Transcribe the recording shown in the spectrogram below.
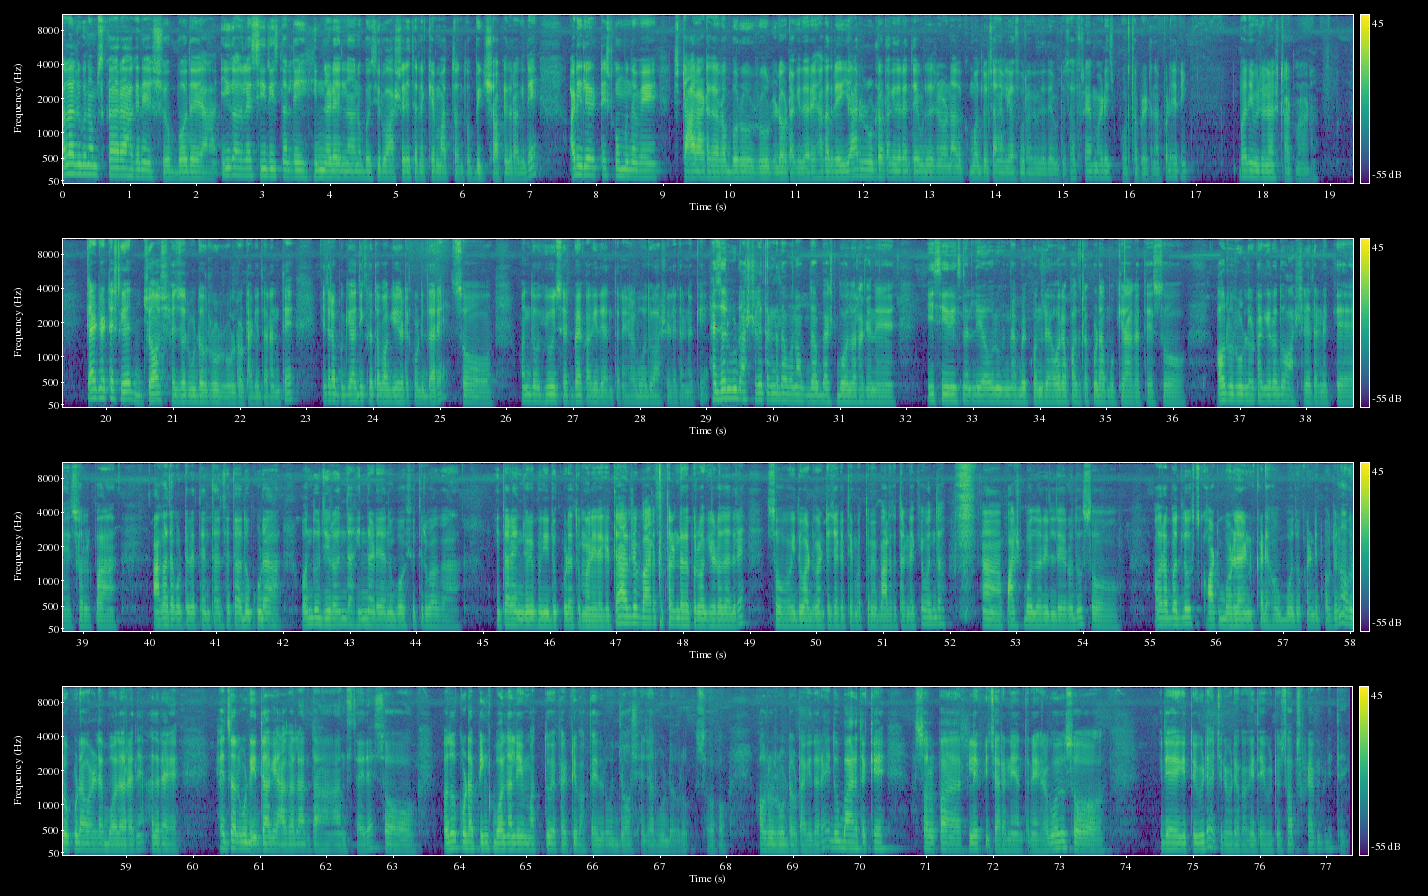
ಎಲ್ಲರಿಗೂ ನಮಸ್ಕಾರ ಹಾಗೆಯೇ ಶುಭೋದಯ. ಈಗಾಗಲೇ ಸೀರೀಸ್ನಲ್ಲಿ ಹಿನ್ನಡೆಯನ್ನು ಅನುಭವಿಸಿರುವ ಆಸ್ಟ್ರೇಲಿಯಾ ತಂಡಕ್ಕೆ ಮತ್ತೊಂದು ಬಿಗ್ ಶಾಕ್ ಎದುರಾಗಿದೆ. ಅಡಿಲೇಡ್ ಟೆಸ್ಟ್ಗೂ ಮುನ್ನವೇ ಸ್ಟಾರ್ ಆಟಗಾರರೊಬ್ಬರು ರೂಲ್ಡ್ ಔಟ್ ಆಗಿದ್ದಾರೆ. ಹಾಗಾದರೆ ಯಾರು ರೂಲ್ಡ್ ಔಟ್ ಆಗಿದ್ದಾರೆ ಅಂತ ಹೇಳಿದ್ರೆ ನೋಡೋಣ. ಅದಕ್ಕೆ ಮೊದಲು ಚಾನಲ್ಗೆ ಹೊಸಬರಾಗಿದೆ ದಯವಿಟ್ಟು ಸಬ್ಸ್ಕ್ರೈಬ್ ಮಾಡಿ ಸ್ಪೋರ್ಟ್ಸ್ ಅಪ್ಡೇಟನ್ನು ಪಡೆಯಿರಿ. ಬನ್ನಿ, ವಿಡಿಯೋನ ಸ್ಟಾರ್ಟ್ ಮಾಡೋಣ. ಎರಡನೇ ಟೆಸ್ಟ್ಗೆ ಜಾಶ್ ಹೆಜರ್ವುಡ್ ಅವರು ರೂಲ್ಡ್ ಔಟ್ ಆಗಿದ್ದಾರಂತೆ. ಇದರ ಬಗ್ಗೆ ಅಧಿಕೃತವಾಗಿ ಹೇಳಿಕೊಂಡಿದ್ದಾರೆ. ಸೊ ಒಂದು ಹ್ಯೂಜ್ ಸೆಟ್ ಬ್ಯಾಕ್ ಆಗಿದೆ ಅಂತಲೇ ಹೇಳ್ಬೋದು ಆಸ್ಟ್ರೇಲಿಯಾ ತಂಡಕ್ಕೆ. ಹೆಜರ್ವುಡ್ ಆಸ್ಟ್ರೇಲಿಯಾ ತಂಡದ one of the best bowler ಹಾಗೆಯೇ ಈ ಸೀರೀಸ್ನಲ್ಲಿ ಅವರು ವಿನ್ ಆಗಬೇಕು ಅಂದರೆ ಅವರ ಪಾತ್ರ ಕೂಡ ಮುಖ್ಯ ಆಗುತ್ತೆ. ಸೊ ಅವರು ರೂಲ್ ಔಟ್ ಆಗಿರೋದು ಆಸ್ಟ್ರೇಲಿಯಾ ತಂಡಕ್ಕೆ ಸ್ವಲ್ಪ ಆಘಾತ ಕೊಟ್ಟಿರುತ್ತೆ ಅಂತ ಅನಿಸುತ್ತೆ. ಅದು ಕೂಡ ಒಂದು ಜೀರೋಯಿಂದ ಹಿನ್ನಡೆ ಅನುಭವಿಸುತ್ತಿರುವಾಗ ಈ ಥರ ಇಂಜುರಿ ಬಂದಿದ್ದು ಕೂಡ ತುಂಬಾ ಇದಾಗುತ್ತೆ ಆದರೆ ಭಾರತ ತಂಡದ ಪರವಾಗಿ ಹೇಳೋದಾದರೆ ಸೊ ಇದು ಅಡ್ವಾಂಟೇಜ್ ಆಗುತ್ತೆ ಮತ್ತೊಮ್ಮೆ ಭಾರತ ತಂಡಕ್ಕೆ. ಒಂದು ಫಾಸ್ಟ್ ಬೌಲರ್ ಇಲ್ಲದೆ ಇರೋದು ಸೊ ಅವರ ಬದಲು ಸ್ಕಾಟ್ ಬೋಲ್ಯಾಂಡ್ ಕಡೆ ಹೋಗ್ಬೋದು ಖಂಡಿತವಾಗ್ಲೂ. ಅವರು ಕೂಡ ಒಳ್ಳೆ ಬೌಲರೇ ಆದರೆ ಹೆಜಲ್ವುಡ್ ಇದ್ದಾಗೆ ಆಗಲ್ಲ ಅಂತ ಅನಿಸ್ತಾ ಇದೆ. ಸೊ ಅದು ಕೂಡ ಪಿಂಕ್ ಬಾಲ್ನಲ್ಲಿ ಮತ್ತು ಎಫೆಕ್ಟಿವ್ ಆಗ್ತಾಯಿದ್ರು ಜೋಶ್ ಹೆಜಲ್ವುಡ್ ಅವರು. ಸೊ ಅವರು ರೂಲ್ಡ್ ಔಟ್ ಆಗಿದ್ದಾರೆ. ಇದು ಭಾರತಕ್ಕೆ ಸ್ವಲ್ಪ ರಿಲೀಫ್ ವಿಚಾರನೆ ಅಂತಲೇ ಹೇಳ್ಬೋದು. ಸೊ ಇದೇ ಆಗಿತ್ತು ವಿಡಿಯೋ ಹೆಚ್ಚಿನ ವಿಡಿಯೋಕ್ಕಾಗಿ ದಯವಿಟ್ಟು ಸಬ್ಸ್ಕ್ರೈಬ್ ಮಾಡಿ ಥ್ಯಾಂಕ್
